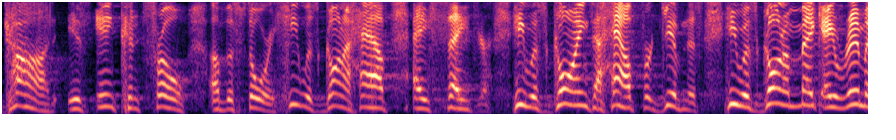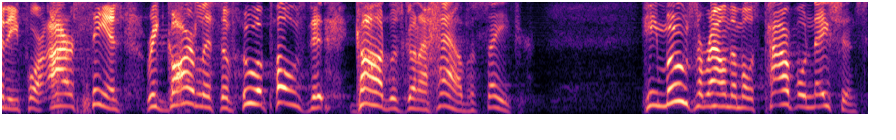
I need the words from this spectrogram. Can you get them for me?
God is in control of the story. He was going to have a Savior, He was going to have forgiveness, He was going to make a remedy for our sins. Regardless of who opposed it, God was going to have a Savior. He moves around the most powerful nations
